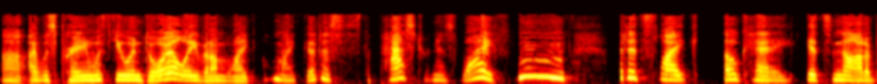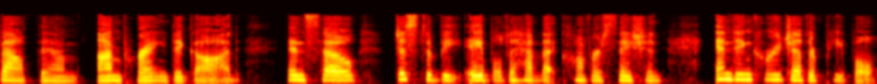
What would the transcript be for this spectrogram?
uh, I was praying with you and Doyle, even I'm like, oh my goodness, it's the pastor and his wife. Hmm. But it's like, okay, it's not about them. I'm praying to God. And so just to be able to have that conversation and encourage other people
